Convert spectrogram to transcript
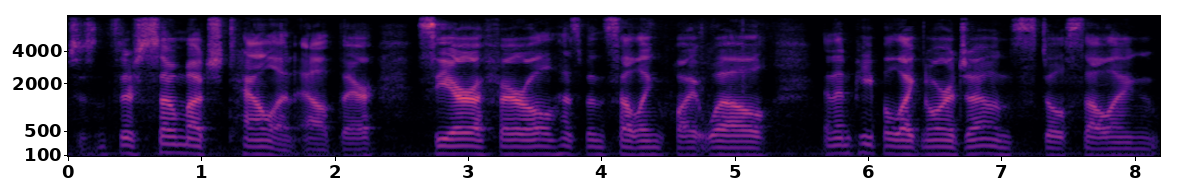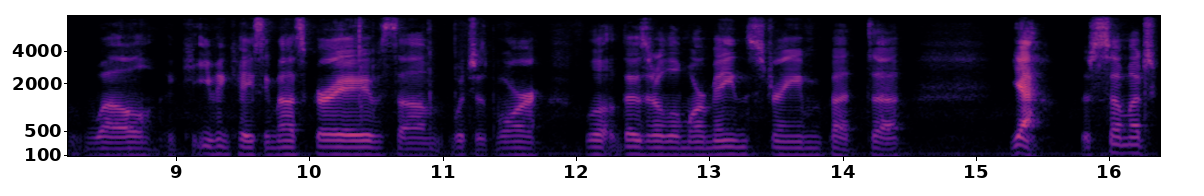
just, there's so much talent out there. Sierra Ferrell has been selling quite well. And then people like Norah Jones still selling well. Even Kacey Musgraves, um, which is more, those are a little more mainstream. But uh, yeah, there's so much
